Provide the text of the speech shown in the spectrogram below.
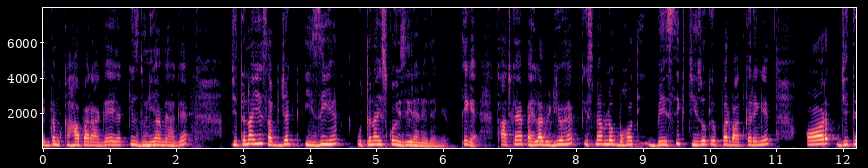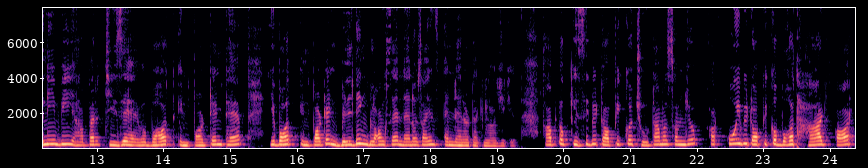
एकदम कहाँ पर आ गए या किस दुनिया में आ गए। जितना ये सब्जेक्ट ईजी है, उतना इसको ईजी रहने देंगे। ठीक है? तो आज का यह पहला वीडियो है, इसमें हम लोग बहुत ही बेसिक चीज़ों के ऊपर बात करेंगे और जितनी भी यहाँ पर चीज़ें हैं, वो बहुत इंपॉर्टेंट है। ये बहुत इंपॉर्टेंट बिल्डिंग ब्लॉक्स है nano science and nano technology के। तो आप लोग किसी भी टॉपिक को छोटा मत समझो और कोई भी टॉपिक को बहुत हार्ड और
